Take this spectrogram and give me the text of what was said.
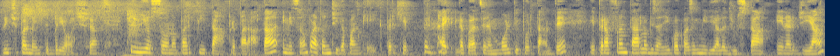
principalmente brioche. Quindi io sono partita preparata e mi sono portata un giga pancake perché per me la colazione è molto importante e per affrontarlo ho bisogno di qualcosa che mi dia la giusta energia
